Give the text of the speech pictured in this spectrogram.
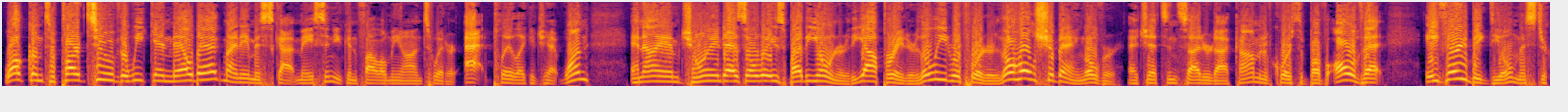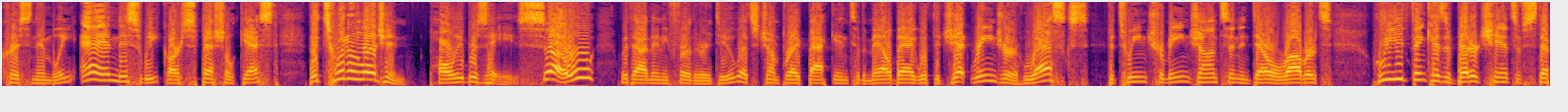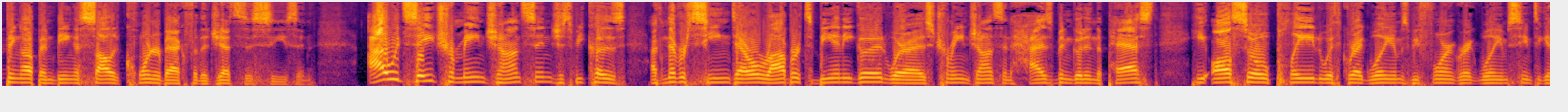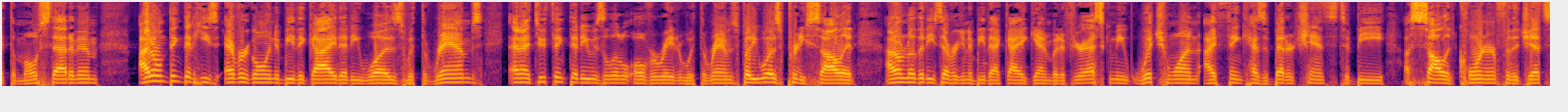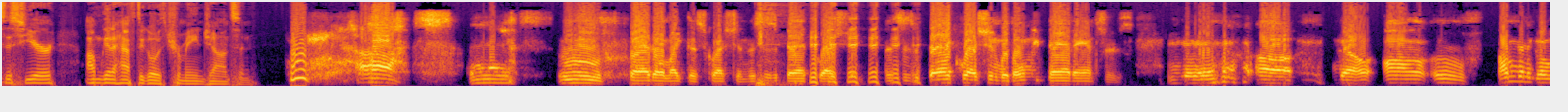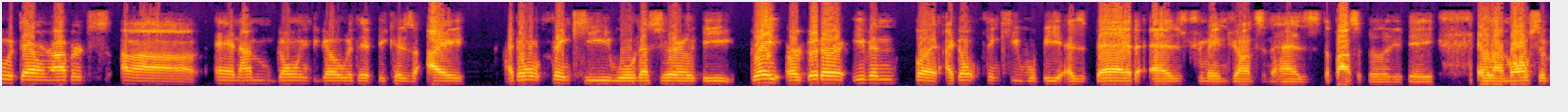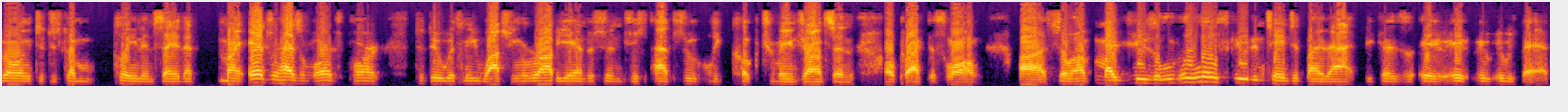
Welcome to part two of the weekend mailbag. My name is Scott Mason. You can follow me on Twitter at PlayLikeAJet1. And I am joined, as always, by the owner, the operator, the lead reporter, the whole shebang over at JetsInsider.com. And of course, above all of that, a very big deal, Mr. Chris Nimbley. And this week, our special guest, the Twitter legend, Paulie Brzezs. So, without any further ado, let's jump right back into the mailbag with the Jet Ranger, who asks between Trumaine Johnson and Darryl Roberts, who do you think has a better chance of stepping up and being a solid cornerback for the Jets this season? I would say Trumaine Johnson just because I've never seen Darryl Roberts be any good, whereas Trumaine Johnson has been good in the past. He also played with Gregg Williams before, and Gregg Williams seemed to get the most out of him. I don't think that he's ever going to be the guy that he was with the Rams, and I do think that he was a little overrated with the Rams, but he was pretty solid. I don't know that he's ever going to be that guy again, but if you're asking me which one I think has a better chance to be a solid corner for the Jets this year, I'm going to have to go with Trumaine Johnson. Ah, ooh, I don't like this question. This is a bad question. this is a bad question with only bad answers. uh, no, uh, ooh, I'm going to go with Darryl Roberts, uh, and I'm going to go with it because I I don't think he will necessarily be great or good or even, but I don't think he will be as bad as Trumaine Johnson has the possibility to be. And I'm also going to just come clean and say that my answer has a large part to do with me watching Robby Anderson just absolutely cook Trumaine Johnson all practice long. Uh, so uh, my views a, little skewed and tainted by that because it, it, it was bad.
